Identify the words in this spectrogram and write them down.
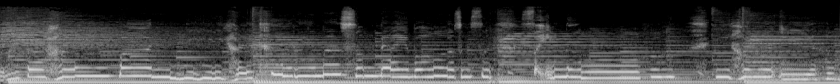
เป็นตาหังบ้านนี้ให้คือเรียนมาสมได้บ่สงสุดใส่หนูอีห้ออีหยังผม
